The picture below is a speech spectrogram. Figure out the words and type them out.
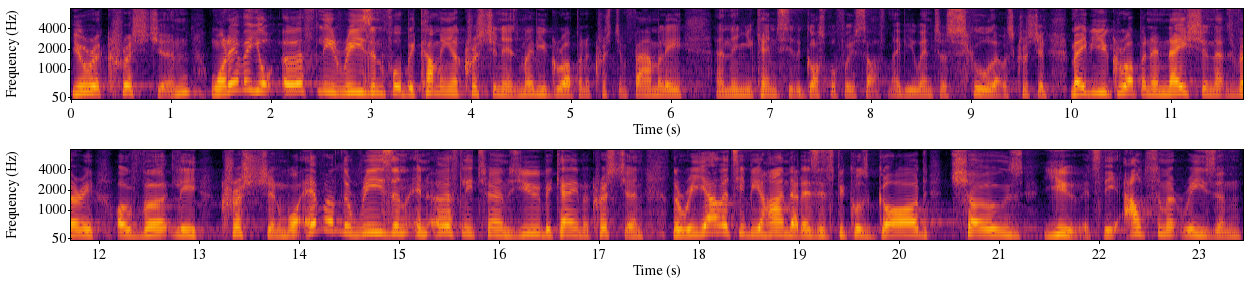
you're a Christian, whatever your earthly reason for becoming a Christian is. Maybe you grew up in a Christian family and then you came to see the gospel for yourself. Maybe you went to a school that was Christian. Maybe you grew up in a nation that's very overtly Christian. Whatever the reason in earthly terms you became a Christian, the reality behind that is it's because God chose you. It's the ultimate reason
